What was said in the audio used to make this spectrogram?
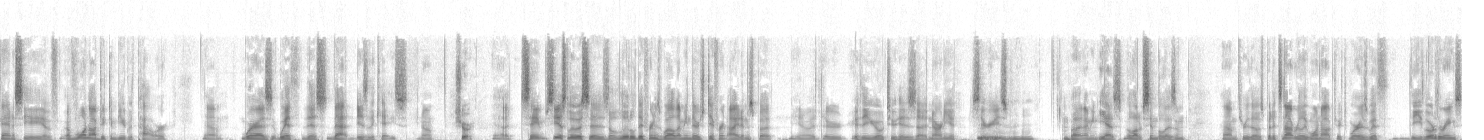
fantasy of of one object imbued with power. Um, whereas with this, that is the case. You know, Sure. uh, same C.S. Lewis is a little different as well. I mean, there's different items, but you know, there if you go to his uh, Narnia series, Mhm, mhm. but I mean, he has a lot of symbolism um, through those. But it's not really one object. Whereas with the Lord of the Rings,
